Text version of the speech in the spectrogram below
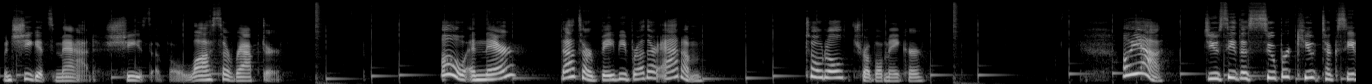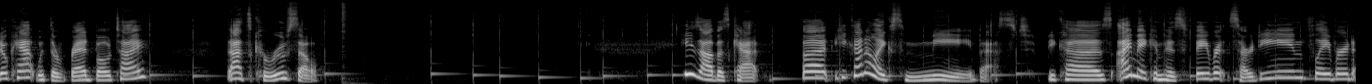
When she gets mad, she's a velociraptor. Oh, and there? That's our baby brother Adam. Total troublemaker. Oh, yeah, do you see the super cute tuxedo cat with the red bow tie? That's Caruso. He's Abba's cat, but he kind of likes me best because I make him his favorite sardine flavored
